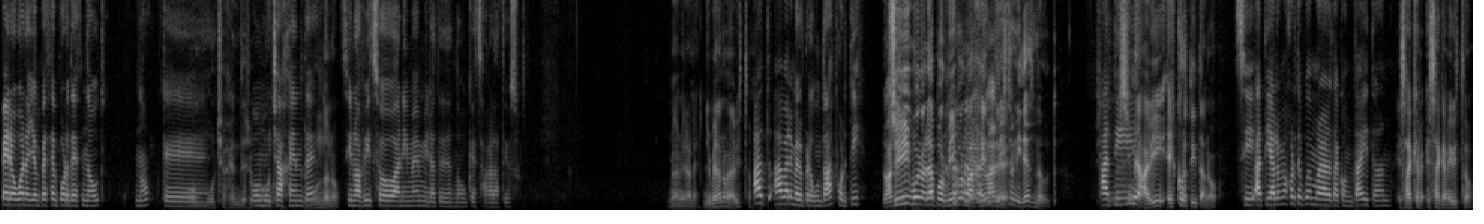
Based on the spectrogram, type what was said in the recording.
Pero bueno, yo empecé por Death Note, ¿no? Que mucha gente, supongo. mucha gente. mundo, ¿no? Si no has visto anime, mírate Death Note, que está gracioso. Me la miraré. Yo mira no me la he visto. Ah, ah, vale, me lo preguntabas por ti. ¿No has Sí, visto- bueno, era por mí, por más gente. No has visto ni Death Note. A ti, Sí me la vi. Es cortita, ¿no? sí, a ti a lo mejor te puede molar Attack on Titan. Esa que, esa que me he visto.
